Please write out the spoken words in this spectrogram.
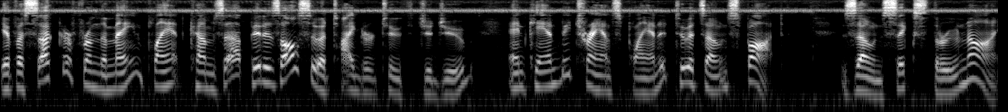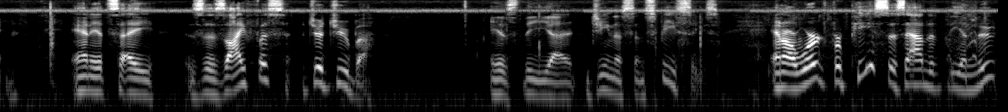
If a sucker from the main plant comes up, it is also a tiger-tooth jujube and can be transplanted to its own spot. Zone 6 through 9 and it's a Ziziphus jujuba is the uh, genus and species. And our word for peace is out of the Inuit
